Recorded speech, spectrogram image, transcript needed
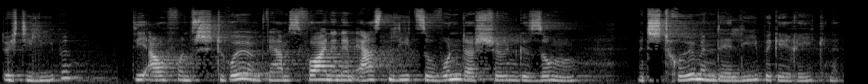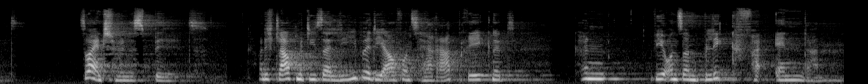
Durch die Liebe die auf uns strömt. Wir haben es vorhin in dem ersten Lied so wunderschön gesungen, mit Strömen der Liebe geregnet. So ein schönes Bild. Und ich glaube, mit dieser Liebe, die auf uns herabregnet, können wir unseren Blick verändern.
